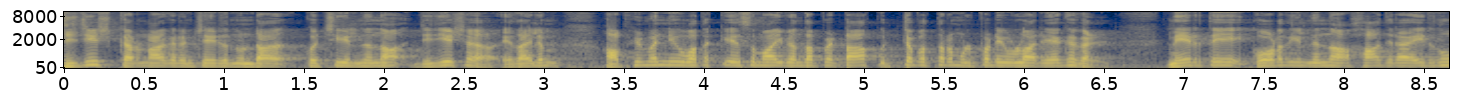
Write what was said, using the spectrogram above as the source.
ജിജീഷ് കരുണാകരൻ ചേരുന്നുണ്ട് കൊച്ചിയിൽ നിന്ന്. ജിജീഷ് ഏതായാലും അഭിമന്യു വധക്കേസുമായി ബന്ധപ്പെട്ട കുറ്റപത്രം ഉൾപ്പെടെയുള്ള രേഖകൾ നേരത്തെ കോടതിയിൽ നിന്ന് ഹാജരായിരുന്നു.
